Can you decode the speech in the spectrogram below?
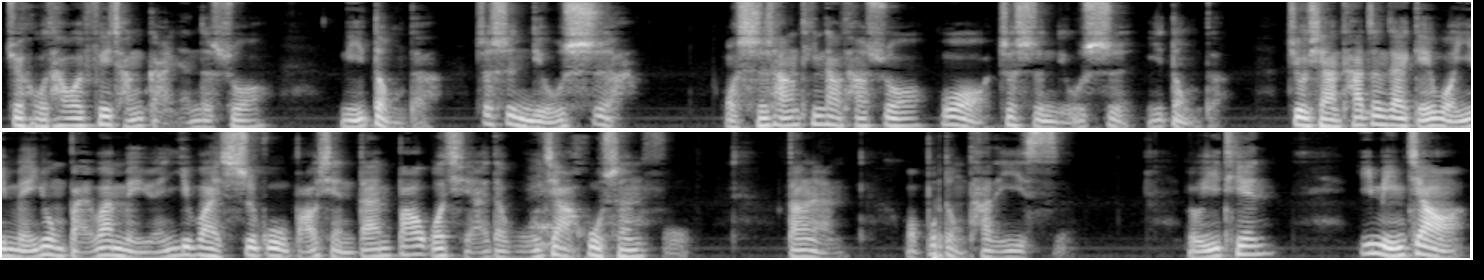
最后，他会非常感人的说：“你懂的，这是牛市啊！”我时常听到他说：“哦，这是牛市，你懂的。”就像他正在给我一枚用百万美元意外事故保险单包裹起来的无价护身符。当然，我不懂他的意思。有一天，一名叫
